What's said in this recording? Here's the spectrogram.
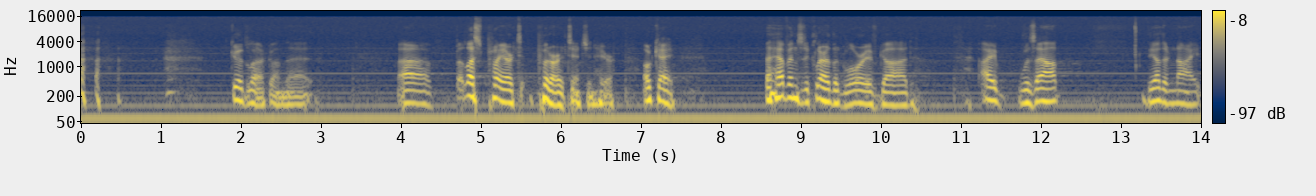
Good luck on that. Uh, but let's pray our t- put our attention here. Okay. the heavens declare the glory of God. I was out the other night.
